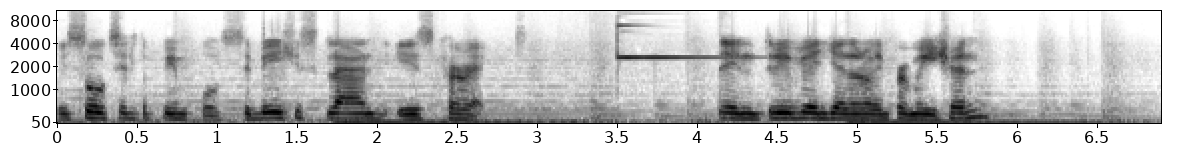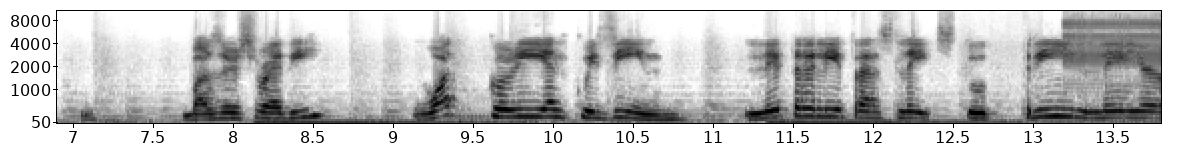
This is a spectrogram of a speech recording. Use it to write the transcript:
results into pimples. Sebaceous gland is correct. In trivia and general information, buzzers ready. What Korean cuisine literally translates to three-layer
